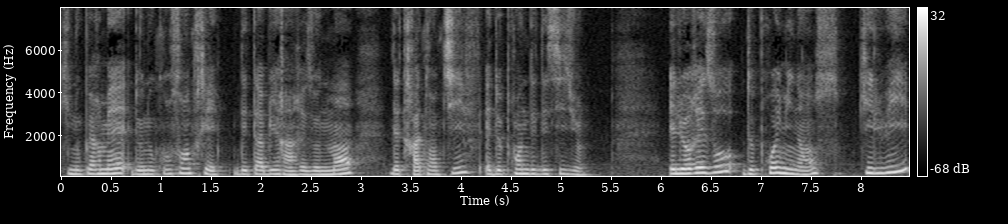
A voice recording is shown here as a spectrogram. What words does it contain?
qui nous permet de nous concentrer, d'établir un raisonnement, d'être attentif et de prendre des décisions. Et le réseau de proéminence, qui lui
